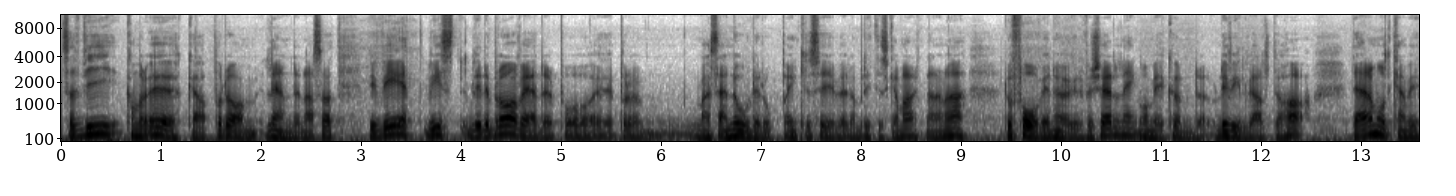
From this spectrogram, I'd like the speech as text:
så att vi kommer att öka på de länderna så att vi vet, visst blir det bra väder på, eh, på de, man säger Nordeuropa inklusive de brittiska marknaderna, då får vi en högre försäljning och mer kunder och det vill vi alltid ha. Däremot kan vi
